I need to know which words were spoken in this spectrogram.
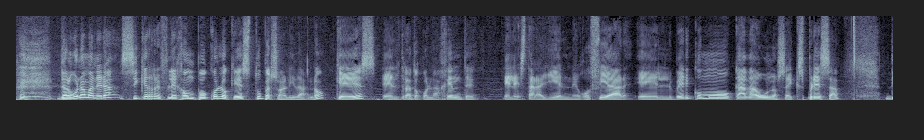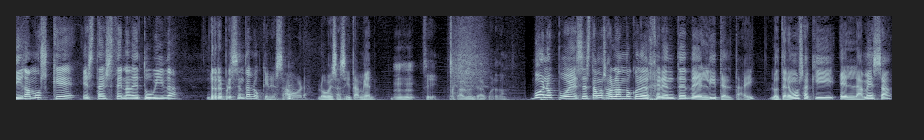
De alguna manera sí que refleja un poco lo que es tu personalidad, ¿no? Que es el trato con la gente, el estar allí, el negociar, el ver cómo cada uno se expresa. Digamos que esta escena de tu vida representa lo que eres ahora. ¿Lo ves así también? Sí, totalmente de acuerdo. Bueno, pues estamos hablando con el gerente de Little Thai. Lo tenemos aquí en la mesa.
